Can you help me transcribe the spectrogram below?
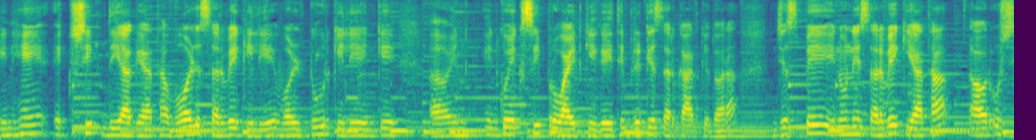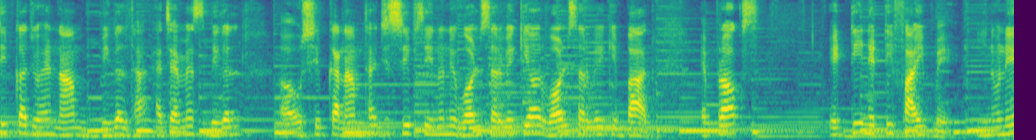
इन्हें एक शिप दिया गया था वर्ल्ड सर्वे के लिए वर्ल्ड टूर के लिए इनके इन, इनको एक शिप प्रोवाइड की गई थी ब्रिटिश सरकार के द्वारा जिस पे इन्होंने सर्वे किया था। और उस शिप का जो है नाम बिगल था एच एम एस बिगल उस शिप का नाम था, जिस शिप से इन्होंने वर्ल्ड सर्वे किया और वर्ल्ड सर्वे के बाद अप्रॉक्स 1885 में इन्होंने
